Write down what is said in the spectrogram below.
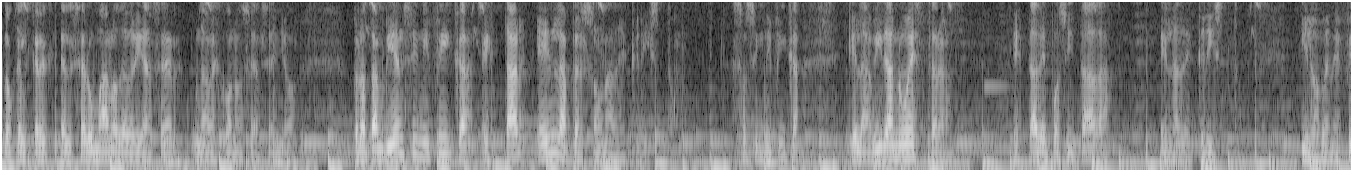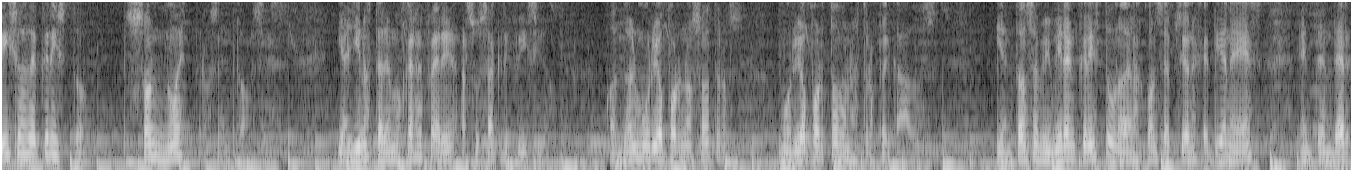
lo que el, el, ser humano debería hacer una vez conoce al Señor, pero también significa estar en la persona de Cristo. Eso significa que la vida nuestra está depositada en la de Cristo y los beneficios de Cristo son nuestros entonces. Y allí nos tenemos que referir a su sacrificio, cuando Él murió por nosotros, murió por todos nuestros pecados. Y entonces vivir en Cristo, una de las concepciones que tiene es entender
